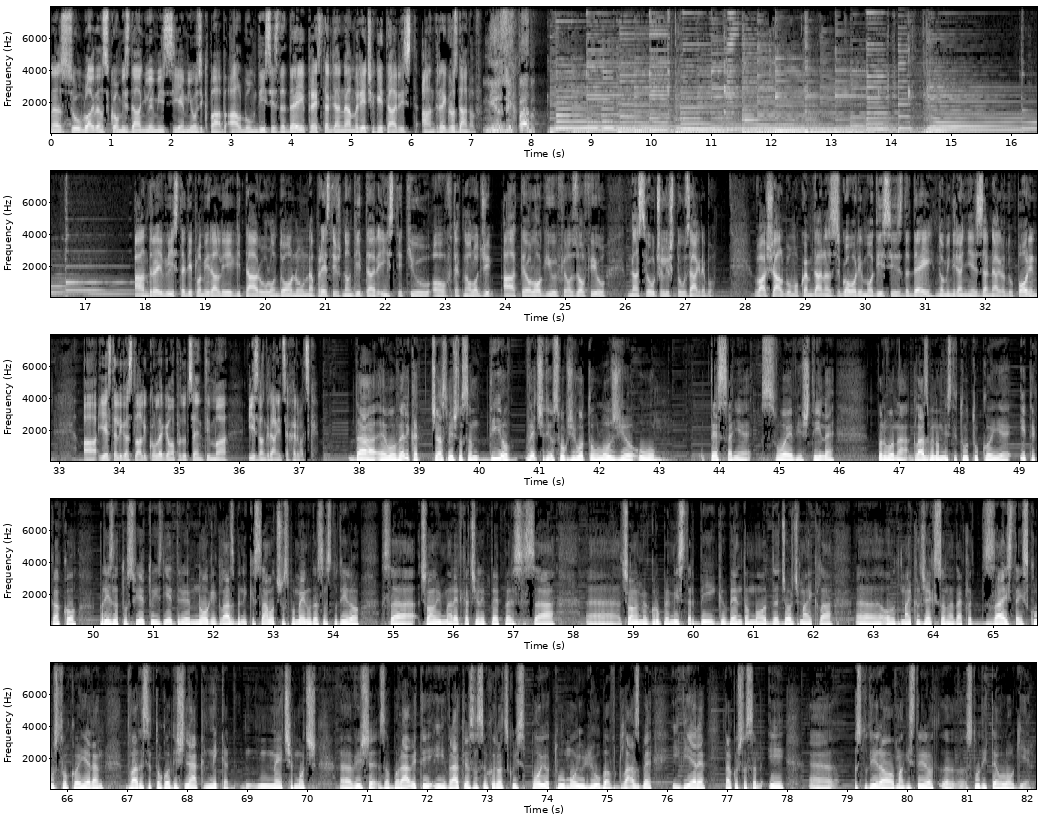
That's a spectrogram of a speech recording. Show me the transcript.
Danas u blagdanskom izdanju emisije Music Pub album This is the Day predstavlja nam riječki gitarist Andrej Grozdanov. Music Pub. Andrej, vi ste diplomirali gitaru u Londonu na prestižnom Guitar Institute of Technology, a teologiju i filozofiju na sveučilištu u Zagrebu. Vaš album o kojem danas govorimo This is the Day nominiran je za nagradu Porin, a jeste li ga slali kolegama producentima izvan granica Hrvatske? Da, evo, velika čast mi je što sam dio, veći dio svog života uložio u tesanje svoje vještine, prvo na glazbenom institutu koji je itekako priznat u svijetu i iznjedrio je mnoge glazbenike. Samo ću spomenuti da sam studirao sa članovima Red Hot Chili Peppers, sa članovima grupe Mr. Big, bandom od George Michaela, uh, od Michael Jacksona, dakle zaista iskustvo koje jedan 20-godišnjak nikad neće moći uh, više zaboraviti i vratio sam se u Hrvatsku i spojio tu moju ljubav glazbe i vjere tako što sam i studirao, magistrirao studij teologije.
